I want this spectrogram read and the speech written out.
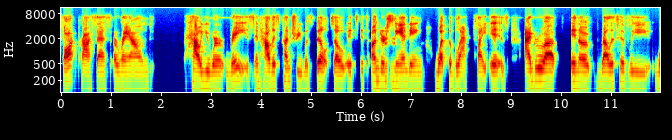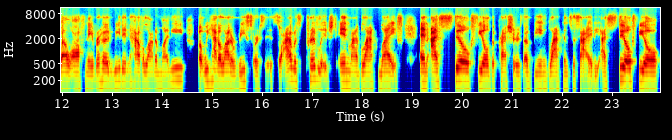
thought process around how you were raised and how this country was built. So it's it's mm-hmm. understanding mm-hmm. what the Black plight is. I grew up in a relatively well off neighborhood. We didn't have a lot of money, but we had a lot of resources. So I was privileged in my Black life. And I still feel the pressures of being Black in society. I still feel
